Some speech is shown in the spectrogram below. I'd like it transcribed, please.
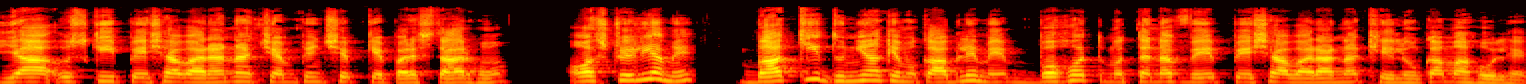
یا اس کی پیشہ وارانہ چیمپئن شپ کے پرستار ہوں۔ آسٹریلیا میں باقی دنیا کے مقابلے میں بہت متنوع پیشہ وارانہ کھیلوں کا ماحول ہے۔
